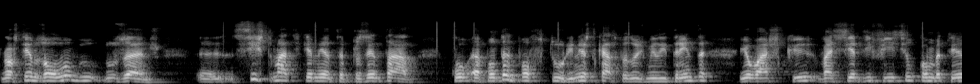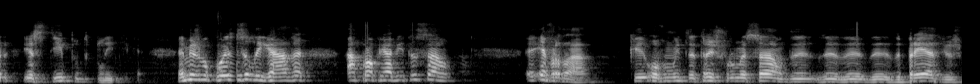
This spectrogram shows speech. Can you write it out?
nós temos ao longo dos anos uh, sistematicamente apresentado, apontando para o futuro, e neste caso para 2030, eu acho que vai ser difícil combater esse tipo de política. A mesma coisa ligada à própria habitação. É verdade que houve muita transformação de, de, de, de prédios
